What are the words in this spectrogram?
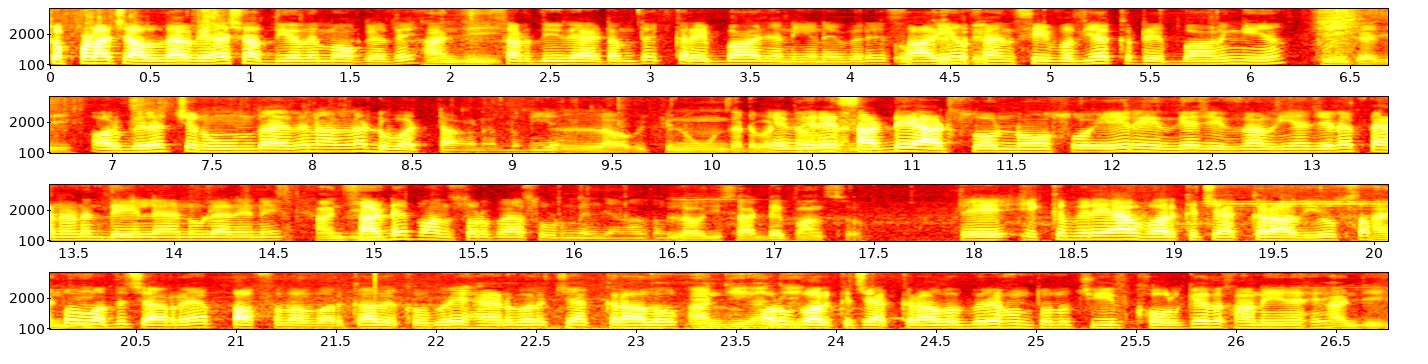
ਕੱਪੜਾ ਚੱਲਦਾ ਵਿਆਹ ਸ਼ਾਦੀਆਂ ਦੇ ਮੌਕੇ ਤੇ ਹਾਂਜੀ। ਸਰਦੀ ਦੇ ਆਈਟਮ ਤੇ ਕਰੇਬਾਂ ਆ ਜਾਂਦੀਆਂ ਨੇ ਵੀਰੇ ਸਾਰੀਆਂ ਫੈਂਸੀ ਵਧੀਆ ਕਰੇਬਾਂ ਆਣਗੀਆਂ ਠੀਕ ਆ ਜੀ। ਔਰ ਵੀਰੇ ਚਨੂਨ ਦਾ ਇਹਦੇ ਨਾਲ ਨਾ ਦੁਪੱਟਾ ਆਣਾ ਵਧੀਆ। ਲਓ ਵੀ ਚਨੂਨ ਦਾ ਇਹ ਦੁਪੱਟਾ ਵੀਰੇ 850 900 ਇਹ ਰੇਂਜ ਦੀਆਂ ਚੀਜ਼ਾਂ ਸੀਗੀਆਂ ਜਿਹੜਾ ਭੈਣਾਂ ਨੇ ਦੇਣ ਲੈਣ ਨੂੰ ਲੈਣੇ ਨੇ ਹਾਂਜੀ। 550 ਰੁਪਏ ਦਾ ਸੂਟ ਮਿਲ ਜਾਣਾ ਤੁਹਾਨੂੰ। ਲਓ ਜੀ 550 ਤੇ ਇੱਕ ਵੀਰੇ ਆ ਵਰਕ ਚੈੱਕ ਕਰਾ ਦਿਓ। ਸਭ ਤੋਂ ਵੱਧ ਚੱਲ ਰਿਹਾ ਪਫ ਦਾ ਵਰਕ ਆ ਦੇਖੋ ਵੀਰੇ ਹੈਂਡ ਵਰਕ ਚੈੱਕ ਕਰਾ ਹਾਂਜੀ ਔਰ ਵਰਕ ਚੈੱਕ ਕਰਾ ਦਿਓ। ਵੀਰੇ ਹੁਣ ਤੁਹਾਨੂੰ ਚੀਜ਼ ਖੋਲ ਕੇ ਦਿਖਾਣੇ ਆ ਇਹ। ਹਾਂਜੀ।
